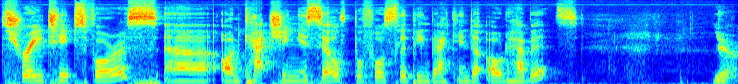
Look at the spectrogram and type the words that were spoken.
three tips for us uh, on catching yourself before slipping back into old habits? Yeah,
